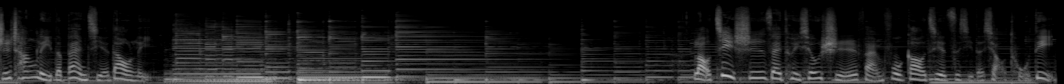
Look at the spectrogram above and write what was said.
职场里的半截道理。老技师在退休时反复告诫自己的小徒弟：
